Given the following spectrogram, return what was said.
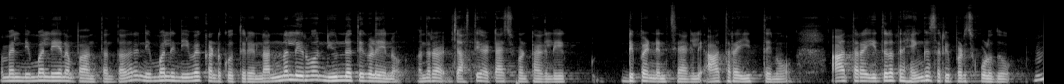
ಆಮೇಲೆ ನಿಮ್ಮಲ್ಲಿ ಏನಪ್ಪ ಅಂತಂತಂದರೆ ನಿಮ್ಮಲ್ಲಿ ನೀವೇ ಕಂಡುಕೋತೀರಿ. ನನ್ನಲ್ಲಿರುವ ನ್ಯೂನತೆಗಳೇನು? ಅಂದ್ರೆ ಜಾಸ್ತಿ ಅಟ್ಯಾಚ್ಮೆಂಟ್ ಆಗಲಿ ಡಿಪೆಂಡೆನ್ಸಿ ಆಗಲಿ, ಆ ಥರ ಇತ್ತೇನೋ? ಆ ಥರ ಇದ್ರತ್ರ ಹೆಂಗೆ ಸರಿಪಡಿಸ್ಕೊಳ್ಳೋದು? ಹ್ಞೂ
